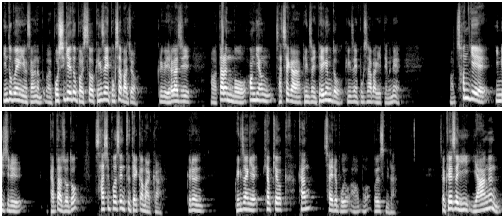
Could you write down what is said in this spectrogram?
인도 보행 영상은 보시기에도 벌써 굉장히 복잡하죠. 그리고 여러 가지 어, 다른 뭐 환경 자체가 굉장히 배경도 굉장히 복잡하기 때문에 어, 1000개의 이미지를 갖다 줘도 40% 될까 말까 그런 굉장히 혁격한 차이를 어, 보였습니다. 자, 그래서 이 양은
